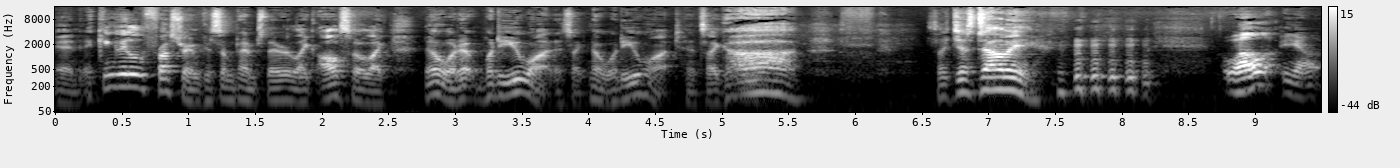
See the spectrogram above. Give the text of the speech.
And it can get a little frustrating because sometimes they're like also like no, what what do you want? It's like no, what do you want? And it's like ah, it's like just tell me. Well, you know,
